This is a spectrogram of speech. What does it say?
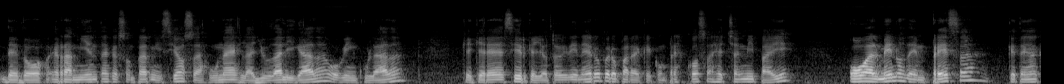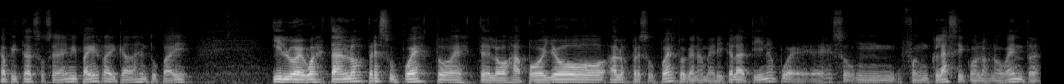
de dos herramientas que son perniciosas. Una es la ayuda ligada o vinculada, que quiere decir que yo te doy dinero, pero para que compres cosas hechas en mi país, o al menos de empresas que tengan capital social en mi país radicadas en tu país. Y luego están los presupuestos, este, los apoyos a los presupuestos, que en América Latina pues eso fue un clásico en los 90,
